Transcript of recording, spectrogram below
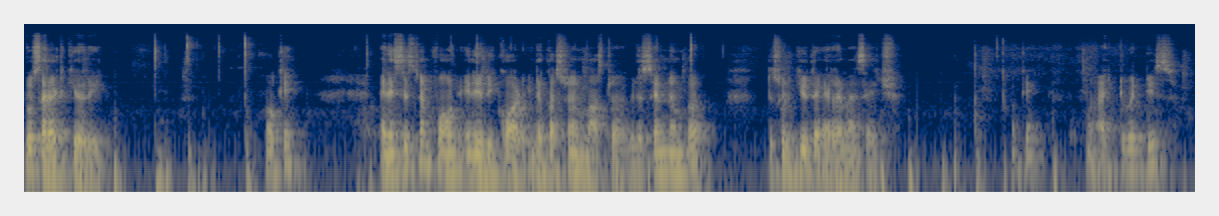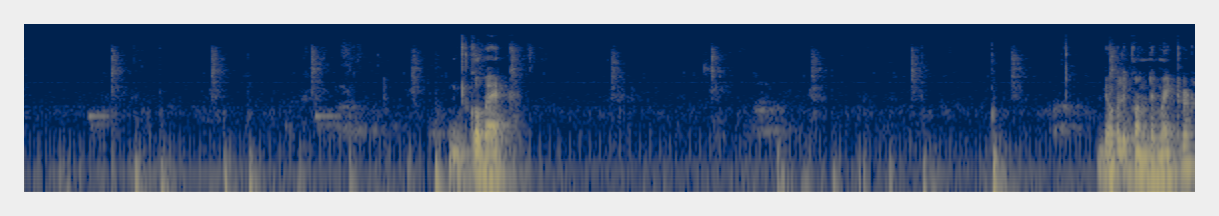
to select query. Okay any system found any record in the customer master with the same number this will give the error message. Okay now activate this. Go back. Double click on the method.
